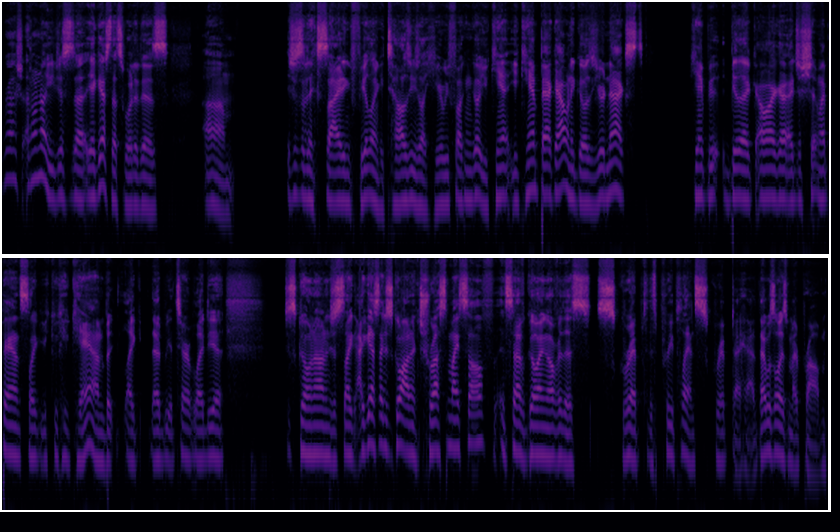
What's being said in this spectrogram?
rush. I don't know. You just. Uh, I guess that's what it is. Um, it's just an exciting feeling. He tells you, he's like, "Here we fucking go." You can't. You can't back out when he goes. You're next. Can't be, be like, "Oh, I got. I just shit my pants." Like you, you can, but like that'd be a terrible idea. Just going on and just like I guess I just go out and trust myself instead of going over this script, this pre-planned script I had. That was always my problem,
